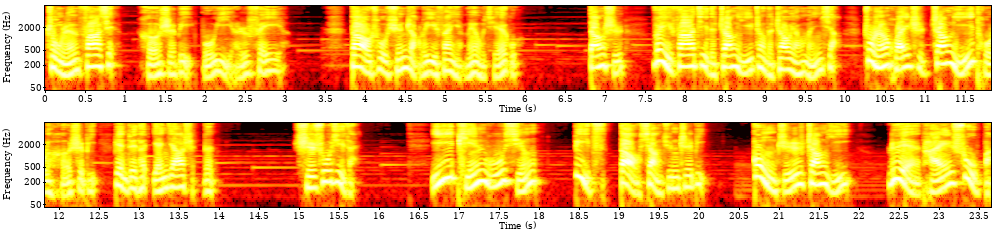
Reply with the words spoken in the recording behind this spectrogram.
众人发现和氏璧不翼而飞呀，到处寻找了一番也没有结果。当时未发迹的张仪正在朝阳门下，众人怀疑是张仪偷了和氏璧，便对他严加审问。史书记载：“仪贫无形，必此道相君之璧，共执张仪。”略台数百，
